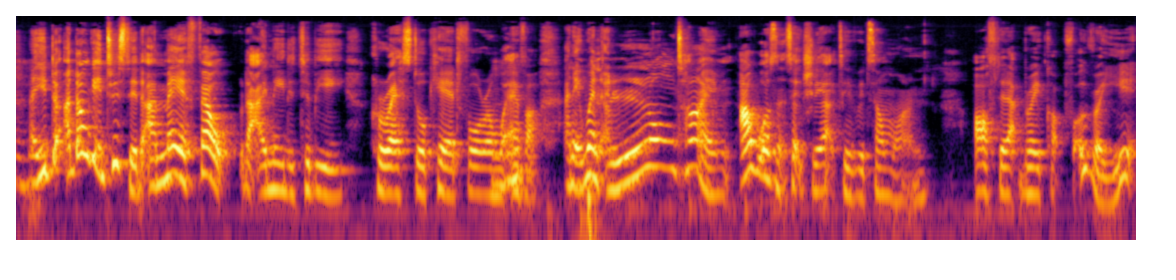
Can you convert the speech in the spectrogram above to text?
Mm-hmm. And you don't, I don't get twisted. I may have felt that I needed to be caressed or cared for or mm-hmm. whatever. And it went a long time. I wasn't sexually active with someone after that breakup for over a year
